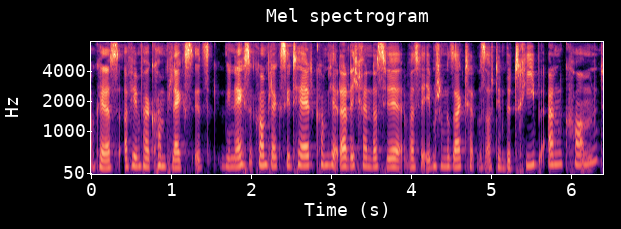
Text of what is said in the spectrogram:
Okay, das ist auf jeden Fall komplex. Jetzt die nächste Komplexität kommt ja dadurch rein, dass wir, was wir eben schon gesagt hatten, es auf den Betrieb ankommt.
